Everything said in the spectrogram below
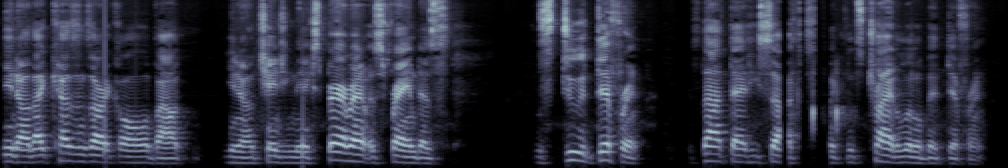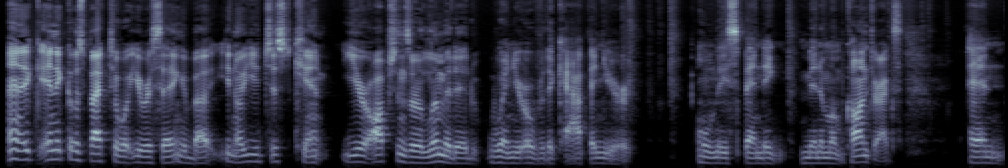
You know that Cousins article about you know changing the experiment was framed as let's do it different. It's not that he sucks. Like let's try it a little bit different. And it, and it goes back to what you were saying about, you know, you just can't, your options are limited when you're over the cap and you're only spending minimum contracts. And,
